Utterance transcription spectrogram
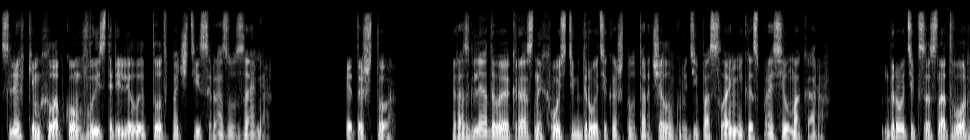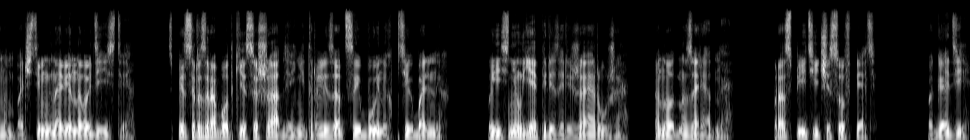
с легким хлопком выстрелил, и тот почти сразу замер. «Это что?» Разглядывая красный хвостик дротика, что торчал в груди посланника, спросил Макаров. Дротик со снотворным, почти мгновенного действия. Спецразработки США для нейтрализации буйных психбольных. Пояснил я, перезаряжая оружие. Оно однозарядное. Проспите часов пять. Погоди.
